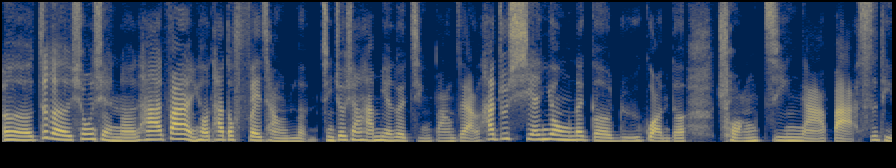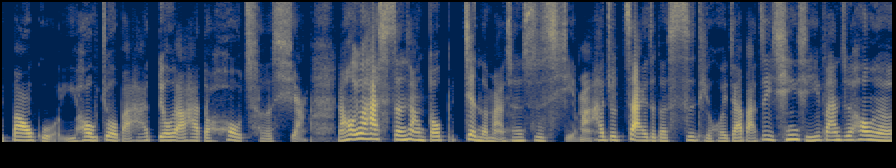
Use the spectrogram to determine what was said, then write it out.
呃，这个凶嫌呢，他发案以后，他都非常冷静，就像他面对警方这样，他就先用那个旅馆的床巾啊，把尸体包裹以后，就把它丢到他的后车厢。然后，因为他身上都溅得满身是血嘛，他就载这个尸体回家，把自己清洗一番之后呢，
